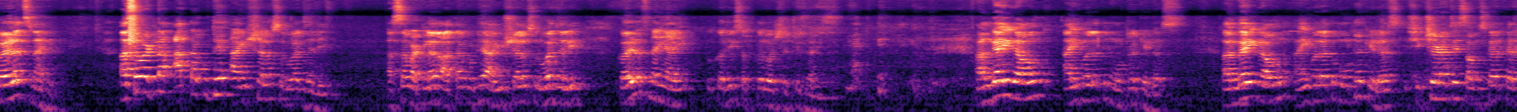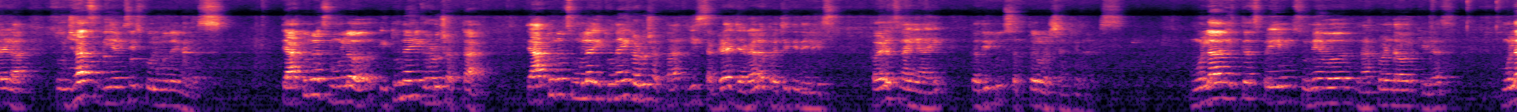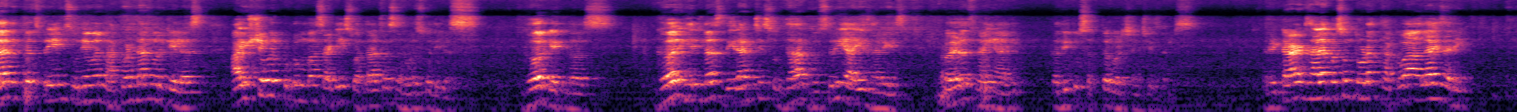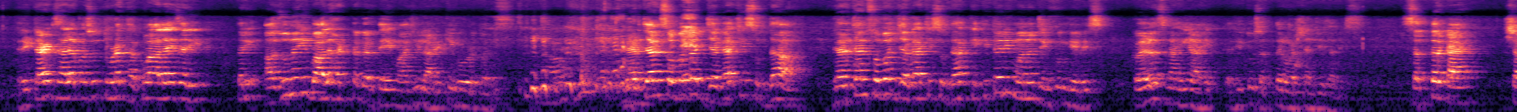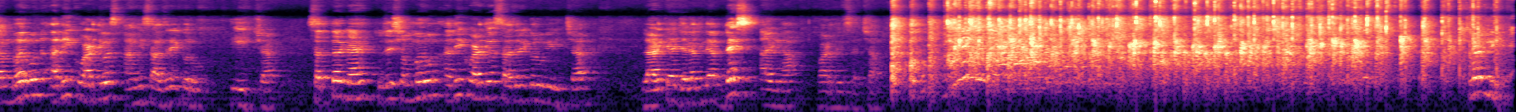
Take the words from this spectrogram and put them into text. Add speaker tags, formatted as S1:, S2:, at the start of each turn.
S1: कळलंच नाही. असं वाटलं आता कुठे आयुष्याला सुरुवात झाली? असं वाटलं आता कुठे आयुष्याला सुरुवात झाली? कळलंच नाही आई तू कधी सत्तर वर्षाची झालीस अंगाई गाऊन आई मला तू मोठं केलंस. अंगाई गाऊन आई मला तू मोठं केलंस. शिक्षणाचे संस्कार करायला तुझ्याच बीएमसी स्कूलमध्ये नेलंस त्यातूनच मुलं इथूनही घडू शकतात. त्यातूनच मुलं इथूनही घडू शकतात. ही सगळ्या जगाला प्रचिती दिलीस. कळलंच नाही आई कधी तू सत्तर वर्षांची झालीस. मुलानितकंच प्रेम सुनेवर नातवंडावर केलंस. मुलानितकंच प्रेम सुनेवर नातवंडांवर केलंस. आयुष्यभर कुटुंबासाठी स्वतःचं सर्वस्व दिलंस. घर घेतलंस. घर घेतलंस दिरांची सुद्धा दुसरी आई झालीस. कळलंच नाही आई कधी तू सत्तर वर्षांची झालीस. रिटायर्ड झाल्यापासून थोडा थकवा आलाय जरी. रिटायर्ड झाल्यापासून थोडा थकवा आलाय जरी तरी अजूनही बालहट्ट करते माझी लाडकी गोडपरी घरच्यांसोबतच जगाची सुद्धा घरच्यांसोबत जगाची सुद्धा कितीतरी मन जिंकून गेलीस. कळलंच नाही आहे तरी तू सत्तर वर्षांची झालीस. सत्तर काय? शंभरहून अधिक वाढदिवस आम्ही साजरे करू ही इच्छा. सत्तर काय? तुझे शंभरहून अधिक वाढदिवस साजरे करू ही इच्छा. लाडक्या जगातल्या बेस्ट आईला वाढदिवसाच्या.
